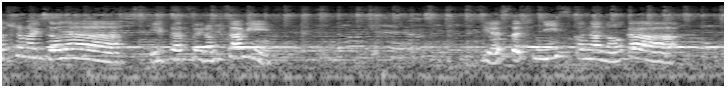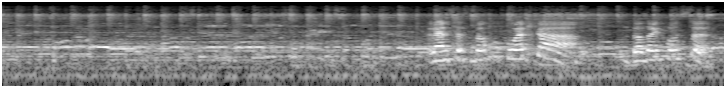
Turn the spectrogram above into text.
Zatrzymaj dole i pracuj rączkami. Jesteś nisko na nogach. Ręce z boku kółeczka. Dodaj pulsy.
